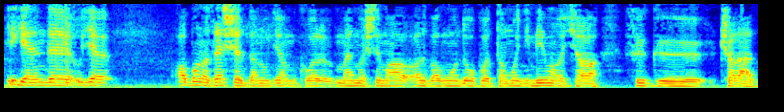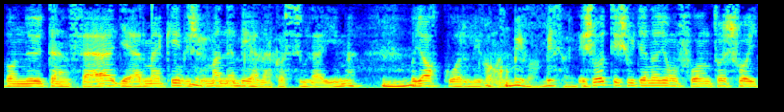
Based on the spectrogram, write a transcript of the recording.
Igen, de ugye abban az esetben ugye, amikor, mert most én azban gondolkodtam, hogy mi van, hogyha függő családban nőtem fel gyermekként, és hogy már nem élnek a szüleim, uh-huh. hogy akkor mi van. Akkor mi van, bizony. És ott is ugye nagyon fontos, hogy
